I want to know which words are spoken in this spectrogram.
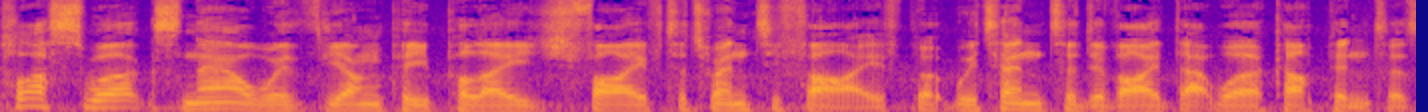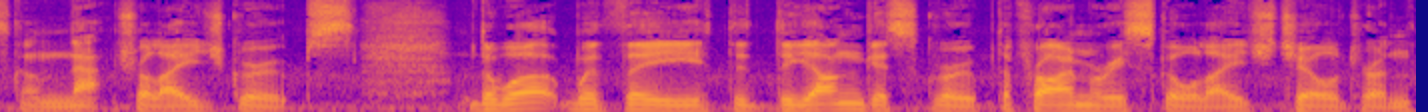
Plus works now with young people aged 5 to 25, but we tend to divide that work up into kind of natural age groups. The work with the, the, the youngest group, the primary school age children,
